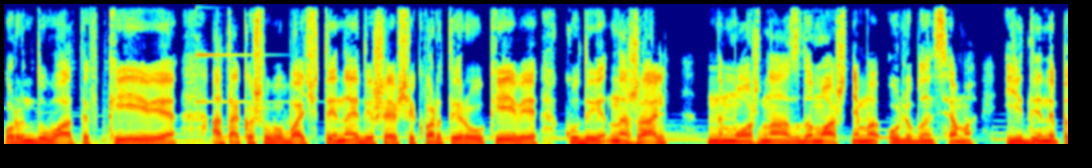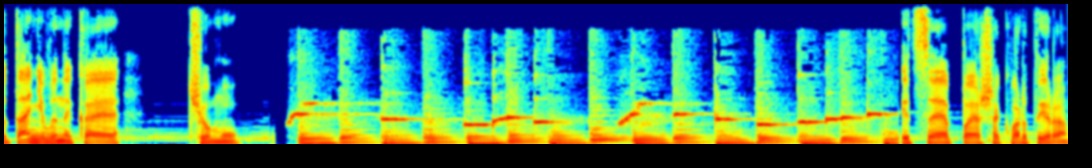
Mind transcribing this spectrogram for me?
орендувати в Києві. А також ви побачите найдешевші квартири у Києві, куди, на жаль, не можна з домашніми улюбленцями. Єдине питання виникає: чому? І це перша квартира.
